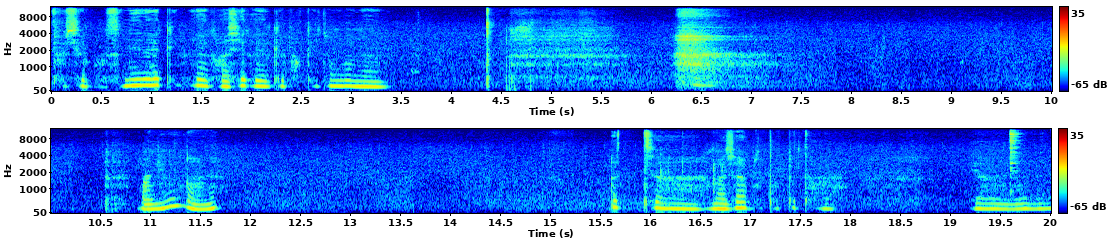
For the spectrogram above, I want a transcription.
도대체 무슨 일을 했길래 가시가 이렇게 바뀔 정도면. 많이 힘든 거 아니야? 으짜 마지막부터 뺐다 야 너무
